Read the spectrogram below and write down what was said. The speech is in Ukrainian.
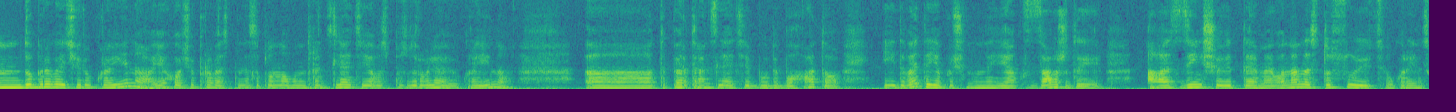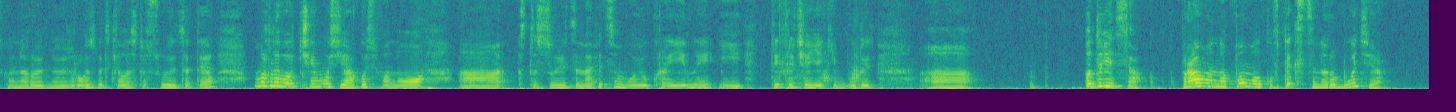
Добрий вечір, Україна. Я хочу провести незаплановану трансляцію. Я вас поздравляю, Україна. Тепер трансляцій буде багато. І давайте я почну не як завжди, а з іншої теми. Вона не стосується української народної розвідки, але стосується те, можливо, чимось якось воно стосується навіть самої України і тих речей, які будуть. Подивіться, право на помилку в тексті на роботі.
